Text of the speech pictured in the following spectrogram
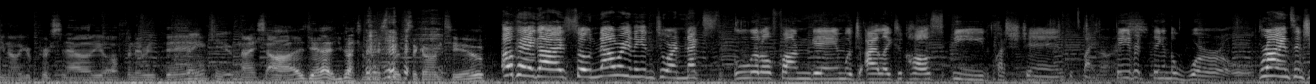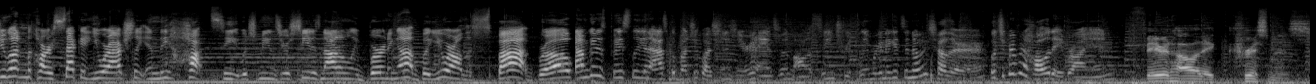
you know your personality off and everything. Thank you. Nice eyes. Yeah, you got the nice lipstick on too. Okay, guys, so now we're gonna get into our next little fun game, which I like to call speed questions. It's my Nice. favorite thing in the world. Brian, since you got in the car second, you are actually in the hot seat, which means your seat is not only burning up, but you are on the spot, bro. I'm just basically gonna ask a bunch of questions, and you're gonna answer them honestly and truthfully, and we're gonna get to know each other. What's your favorite holiday, Brian? Favorite holiday, Christmas.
